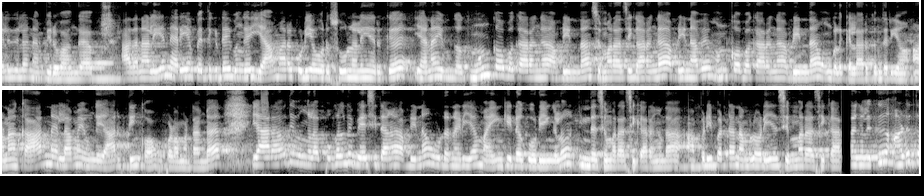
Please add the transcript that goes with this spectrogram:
எளிதில் நம்பிடுவாங்க அதனாலேயே நிறைய பேர்த்துக்கிட்ட இவங்க ஏமாறக்கூடிய ஒரு சூழ்நிலையும் இருக்குது ஏன்னா இவங்க முன்கோபக்காரங்க அப்படின்னு தான் சிம்மராசிக்காரங்க. அப்படின்னாவே முன்கோபக்காரங்க அப்படின்னு தான் உங்களுக்கு எல்லாருக்கும் தெரியும். ஆனால் காரணம் இல்லாமல் இவங்க யாருக்கிட்டையும் கோபப்பட மாட்டாங்க. யாராவது இவங்களை புகழ்ந்து பேசிட்டாங்க அப்படின்னா உடனடியாக மயங்கிடக்கூடியங்களும் இந்த சிம்மராசிக்காரங்க தான். அப்படிப்பட்ட நம்மளுடைய சிம்மராசிக்காரங்களுக்கு அடுத்த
